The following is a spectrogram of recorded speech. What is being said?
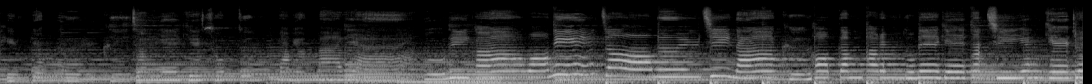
빈 병을 그자에게 쏟든다면 말야. 우리가 원인점을 지나 그 헛간 바람도 내게 닿지 않게 되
